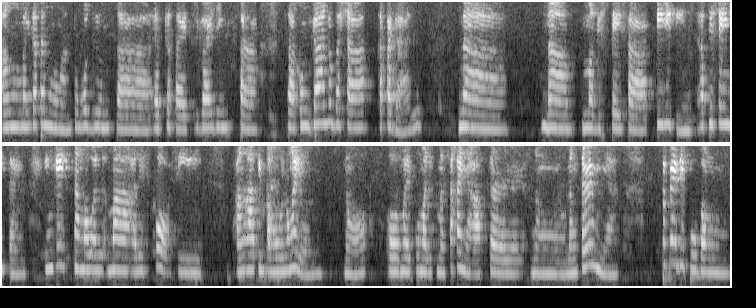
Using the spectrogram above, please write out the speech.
ang may katanungan tungkol dun sa EDCA sites regarding sa sa kung gaano ba siya katagal na na mag-stay sa Philippines at the same time in case na mawala, maalis po si ang ating pangulo ngayon no o may pumalit man sa kanya after ng ng term niya pwede po bang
